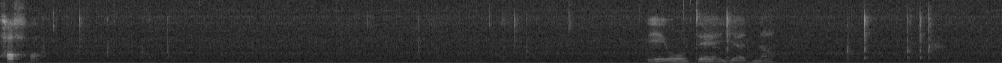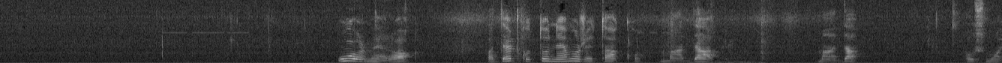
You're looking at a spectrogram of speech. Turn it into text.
haha. I ovdje jedna. Uvor me rok. Pa dečko, to ne može tako. Ma da. Ma da. Oš moj.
